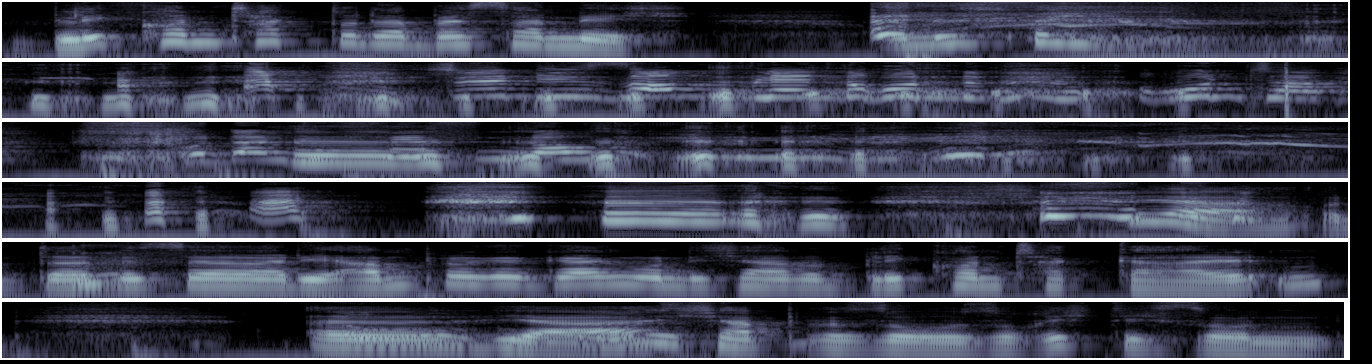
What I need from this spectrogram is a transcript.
Blickkontakt oder besser nicht? Und ich, Schön die Sonnenblende runter, runter und dann gepfiffen noch. Ja, und dann ist er über die Ampel gegangen und ich habe Blickkontakt gehalten. Äh, Oh, ja, gut. ich habe so, so richtig so ein,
